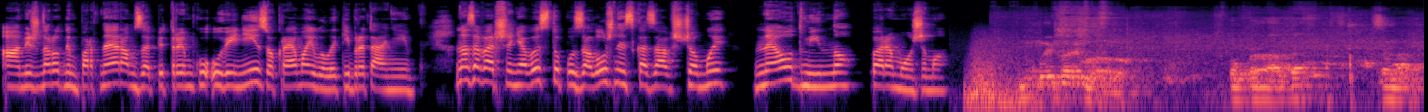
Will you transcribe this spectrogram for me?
а міжнародним партнерам за підтримку у війні, зокрема і Великій Британії. На завершення виступу Залужний сказав, що ми неодмінно переможемо. Ми переможемо. Бо правда за нами.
